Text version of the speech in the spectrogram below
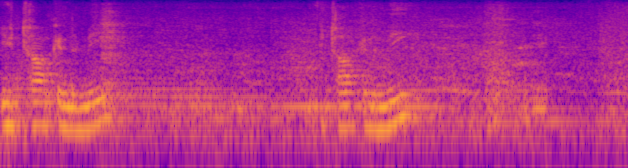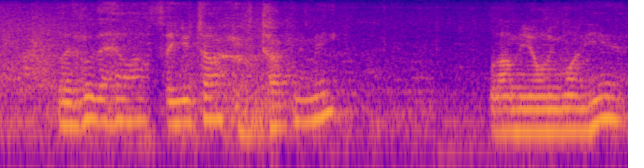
You talking to me? You talking to me? Well, then who the hell else are you talking? You talking to me? Well, I'm the only one here.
